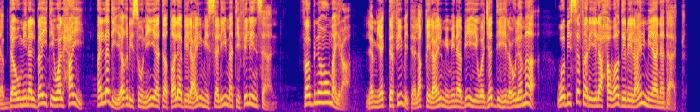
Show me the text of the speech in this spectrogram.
تبدأ من البيت والحي الذي يغرس نية طلب العلم السليمة في الإنسان. فابن عميرة لم يكتفي بتلقي العلم من أبيه وجده العلماء وبالسفر إلى حواضر العلم آنذاك،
